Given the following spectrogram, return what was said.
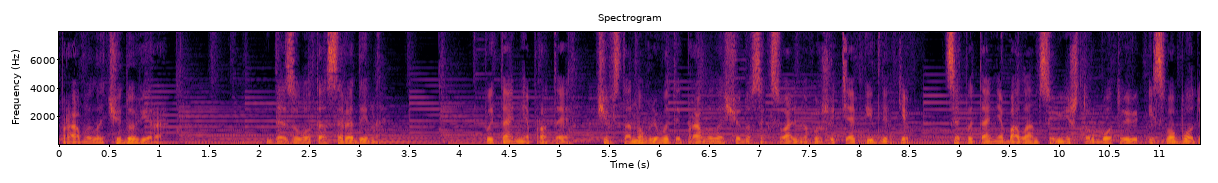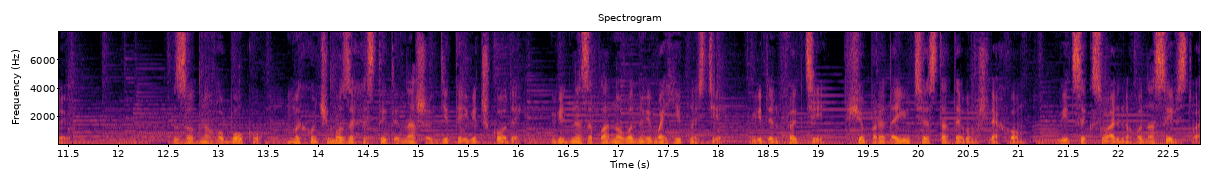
Правила чи довіра? Де золота середина? Питання про те, чи встановлювати правила щодо сексуального життя підлітків це питання балансу між турботою і свободою. З одного боку, ми хочемо захистити наших дітей від шкоди, від незапланованої вагітності, від інфекцій, що передаються статевим шляхом, від сексуального насильства.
